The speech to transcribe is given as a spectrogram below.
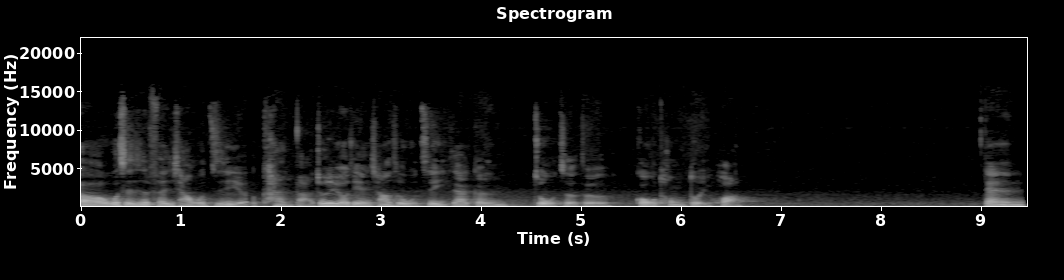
呃，我只是分享我自己的看法，就是有点像是我自己在跟作者的沟通对话。但，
